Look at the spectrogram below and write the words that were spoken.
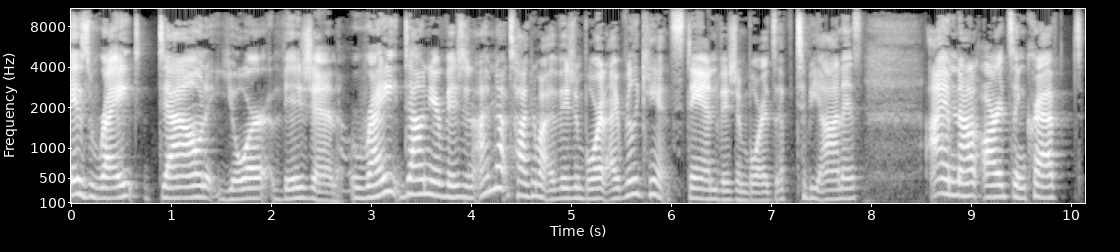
is write down your vision. Write down your vision. I'm not talking about a vision board. I really can't stand vision boards, if, to be honest. I am not arts and craft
